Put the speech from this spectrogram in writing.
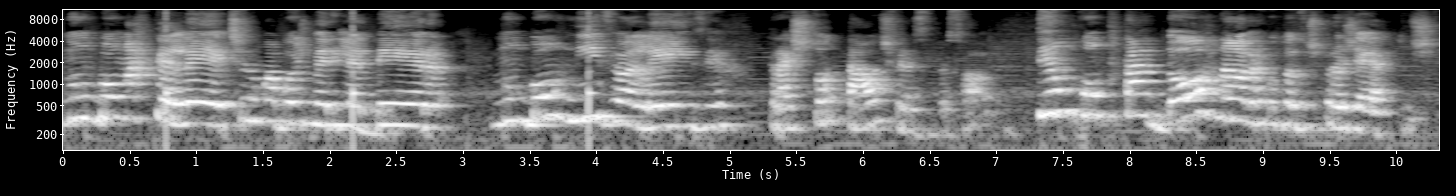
num bom martelete, numa boa esmerilhadeira, num bom nível a laser, traz total diferença pessoal. Ter um computador na obra com todos os projetos.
